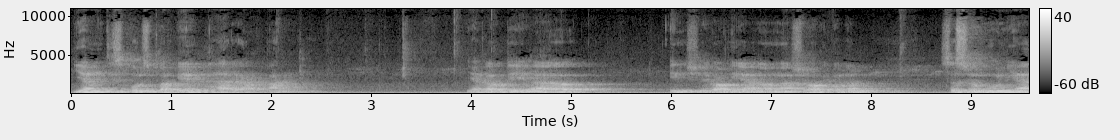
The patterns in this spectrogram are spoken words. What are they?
yang disebut sebagai harapan. Ya kalau di uh, insyirah ya al-nasyrah itu kan sesungguhnya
